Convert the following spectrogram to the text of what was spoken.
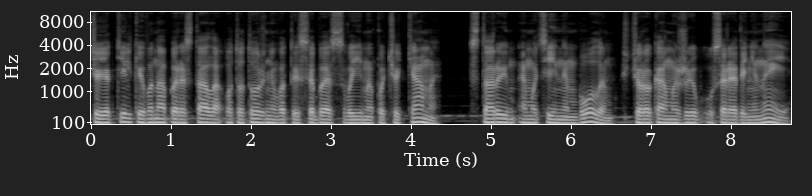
що як тільки вона перестала ототожнювати себе своїми почуттями, старим емоційним болем, що роками жив усередині неї,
